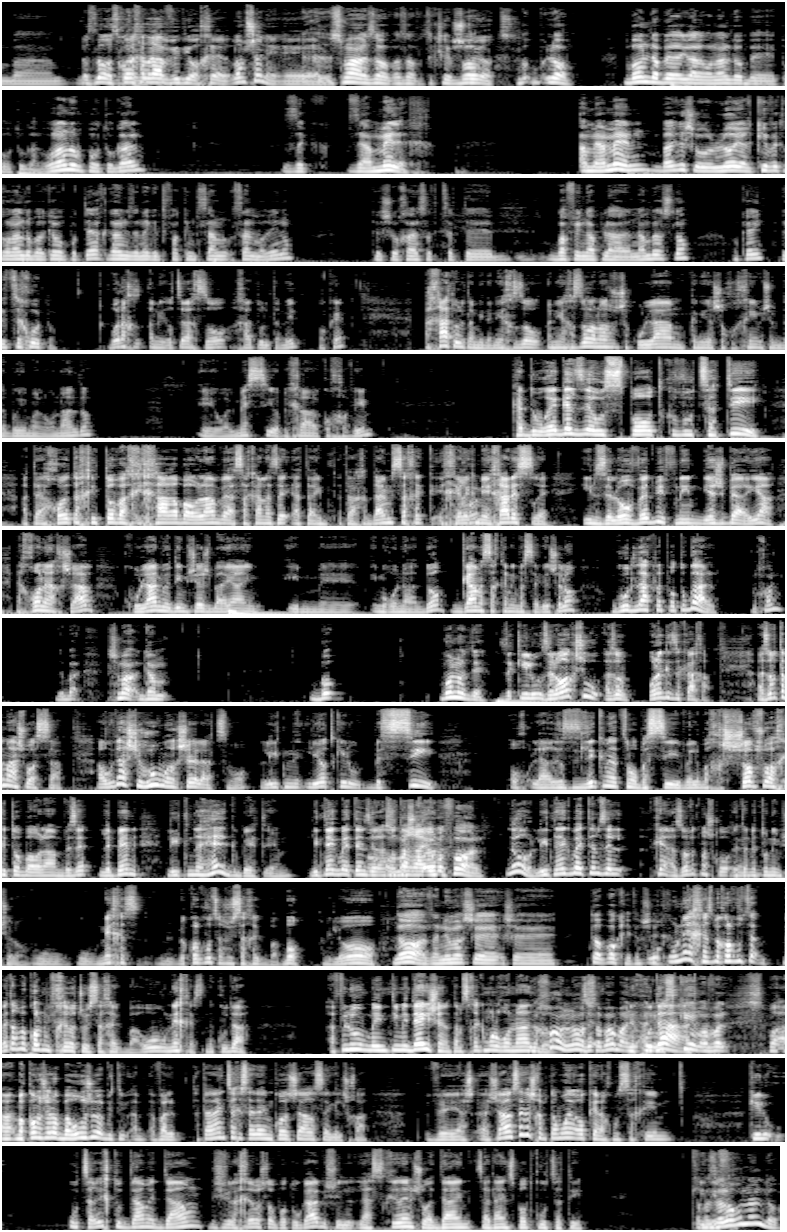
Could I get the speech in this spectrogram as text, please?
ב- אז לא, אז כל אחד ראה וידאו אחר, לא משנה. אה, שמע, עזוב, עזוב, תקשיב. שטויות. לא. בואו נדבר רגע על רונלדו בפורטוגל. רונלדו בפורטוגל זה, זה המלך. המאמן, ברגע שהוא לא ירכיב את רונלדו בהרכב הפותח, גם אם זה נגד fucking סן, סן מרינו, כדי שהוא יוכל לעשות קצת buffing up ל numbers שלו, אוקיי? ירצחו אותו. בוא נחזור, אני רוצה לחזור אחת ולתמיד, אוקיי? אחת ולתמיד, אני אחזור, אני אחזור על משהו שכולם כנראה שוכחים שמדברים על רונלדו, אה, או על מסי, או בכלל על כוכבים. כדורגל זהו ספורט קבוצתי. אתה יכול להיות הכי טוב והכי חרא בעולם, והשחקן הזה, אתה, אתה עדיין משחק חלק נכון. מ-11. אם זה לא עובד בפנים, יש בעיה. נכון לעכשיו, כולם יודעים שיש בעיה עם, עם, אה, עם רונלדו, גם השחקנים בסגל שלו. גוד לק לפורטוגל. נכון? זה בא... שמע, גם... בוא... בוא נודה. זה כאילו, זה לא רק שהוא, עזוב, בוא נגיד זה ככה. עזוב את מה שהוא עשה. העובדה שהוא מרשה לעצמו להיות, להיות כאילו בשיא, או להחזיק מעצמו בשיא, ולחשוב שהוא הכי טוב בעולם, וזה, לבין להתנהג בהתאם. להתנהג בהתאם זה או- לעשות או את מה שקורה הרעיון... בפועל. לא, להתנהג בהתאם זה... כן, עזוב את מה שקורה, את כן. הנתונים שלו. הוא, הוא נכס בכל קבוצה שהוא ישחק בה. בוא, אני לא... לא, אז אני אומר ש... ש... טוב, אוקיי, הוא, תמשיך. הוא נכס בכל קבוצה, בטח בכל נבחרת שהוא ישחק בה. הוא נכס, נקודה. אפילו ב intimidation, אתה משחק מול רונלדו. נכון, לא, זה- סבבה, אני, אני. מסכים, אבל... הוא- המקום שלו ברור שהוא, אבל אתה עדיין צריך להסתדר עם כל שאר הסגל שלך. והשאר הסגל שלך פתאום רואה, אוקיי, אנחנו משחקים, כאילו, הוא צריך to dumb it down בשביל החבר'ה שלו בפורטוגל, בשביל להזכיר להם שהוא עדיין, זה עדיין ספורט קבוצתי. אבל נפ- זה לא רונלדו,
